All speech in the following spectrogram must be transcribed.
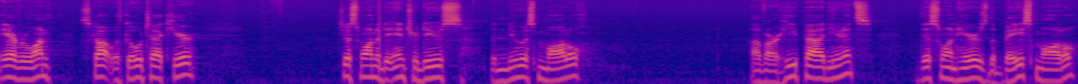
Hey everyone, Scott with GoTech here. Just wanted to introduce the newest model of our HEPAD units. This one here is the base model.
